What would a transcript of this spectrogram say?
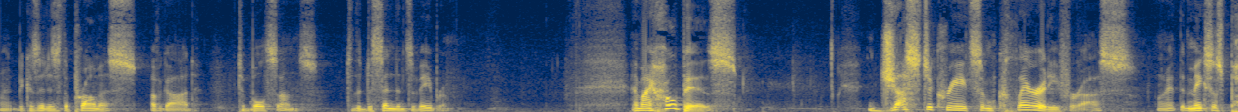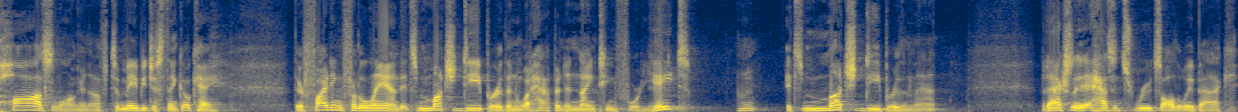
Right? Because it is the promise of God to both sons, to the descendants of Abram. And my hope is just to create some clarity for us, right, that makes us pause long enough to maybe just think, okay, they're fighting for the land. It's much deeper than what happened in 1948. Right? It's much deeper than that. But actually, it has its roots all the way back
